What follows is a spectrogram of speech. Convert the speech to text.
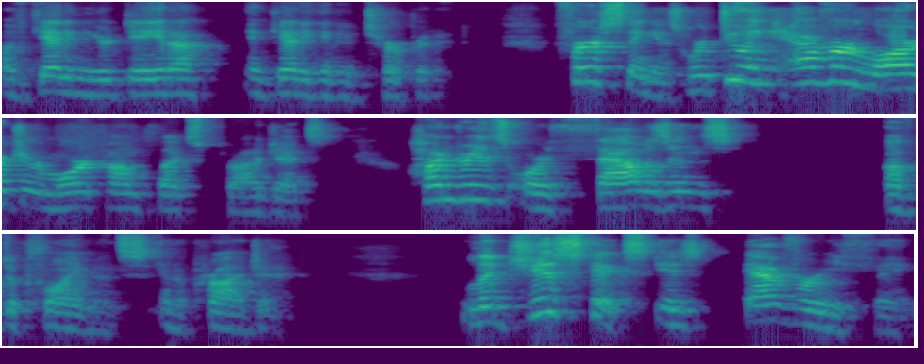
of getting your data and getting it interpreted. First thing is we're doing ever larger, more complex projects, hundreds or thousands of deployments in a project. Logistics is everything.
